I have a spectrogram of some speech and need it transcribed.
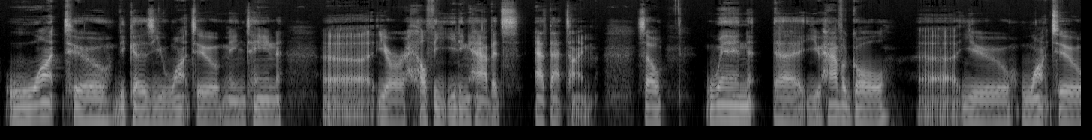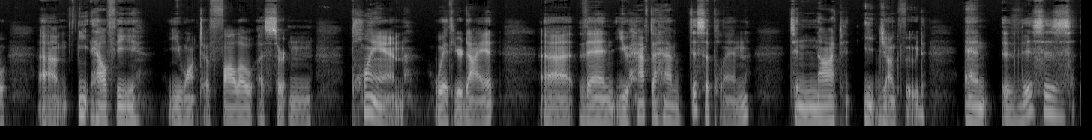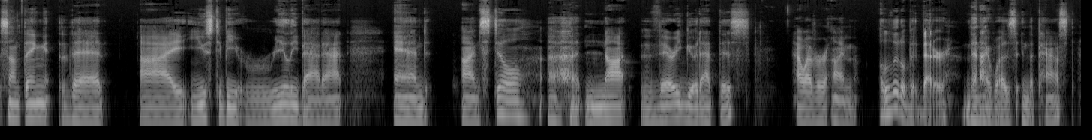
want to because you want to maintain uh, your healthy eating habits at that time. So when uh, you have a goal, uh, you want to um, eat healthy, you want to follow a certain plan with your diet, uh, then you have to have discipline to not eat junk food. And this is something that I used to be really bad at, and I'm still uh, not very good at this. However, I'm a little bit better than I was in the past.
